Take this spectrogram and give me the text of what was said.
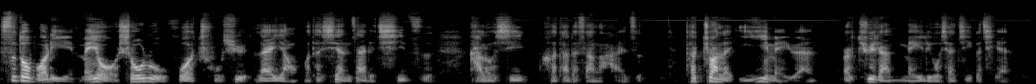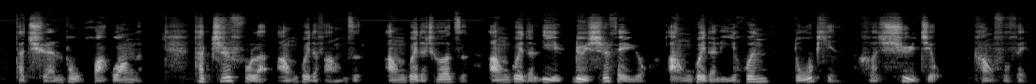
斯多伯里没有收入或储蓄来养活他现在的妻子卡洛西和他的三个孩子。他赚了一亿美元，而居然没留下几个钱，他全部花光了。他支付了昂贵的房子、昂贵的车子、昂贵的律律师费用、昂贵的离婚、毒品和酗酒康复费。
